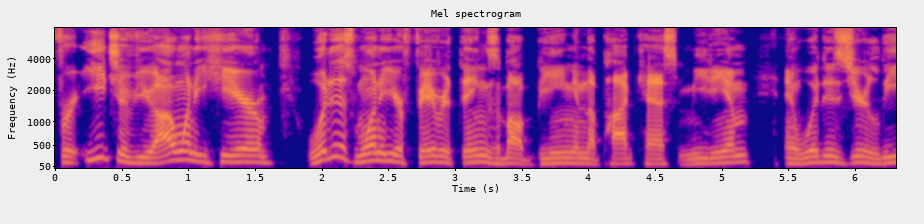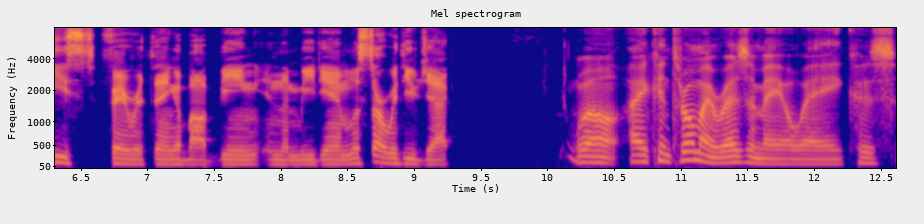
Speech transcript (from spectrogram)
For each of you, I want to hear what is one of your favorite things about being in the podcast medium and what is your least favorite thing about being in the medium? Let's start with you, Jack. Well, I can throw my resume away because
